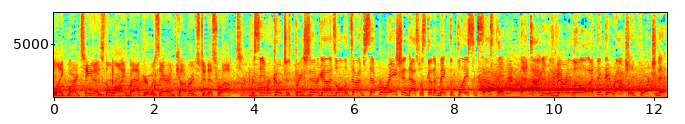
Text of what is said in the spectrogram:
Blake Martinez, the linebacker, was there in coverage to disrupt. Receiver coaches preach to their guys all the time. Separation, that's what's going to make the play successful. That time there was very little, and I think they were actually fortunate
